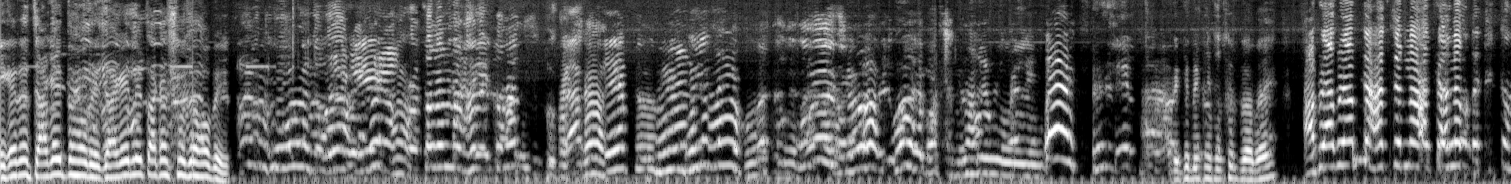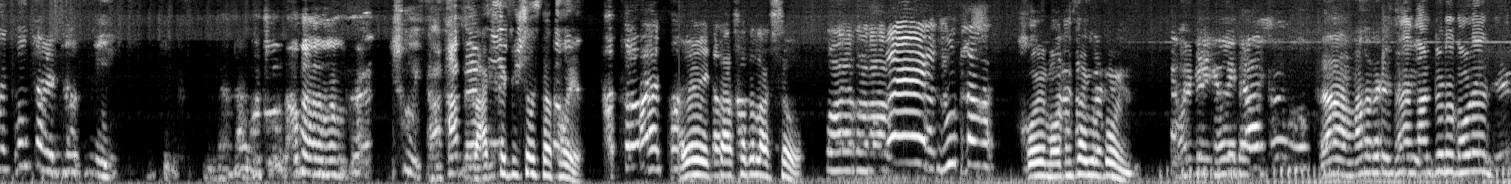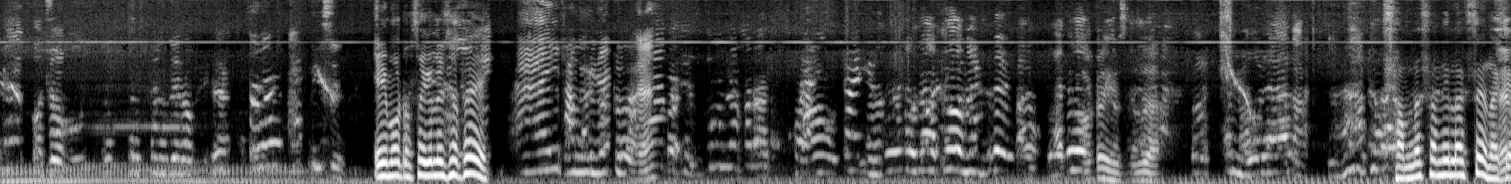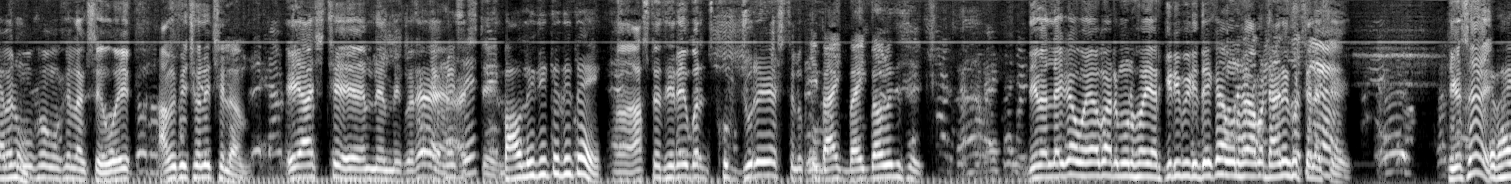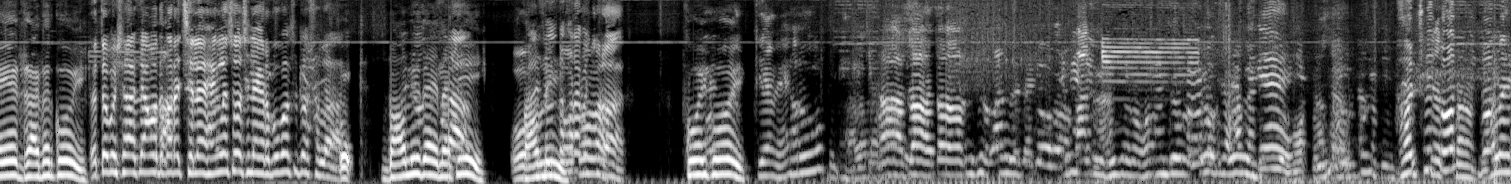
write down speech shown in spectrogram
এখানে জাগাইতে হবে জাগাইলে টাকা সোজা হবে। দেখে দেখে বসে দাদাই আপনি আপনি আপনি হাঁটছেন না হাঁটছেন না ঠিক করে সংসারে চলছি লাগছে কিসের সাথে এই কার সাথে লাগছো? কই মোটরসাইকেল কই? এই মোটরসাইকেলের সাথে? সামনাসামনি লাগছে না কেমন মুখোমুখি লাগছে। ওই আমি পিছনে ছিলাম। এই আসছে এমনি এমনি করে আসছে। বাউলি দিতে দিতে? হ্যাঁ, আস্তে ধীরে এবার খুব জোরে আসছিল। খুব বাইক বাইক বাউলি দিছে? দিবার লাগে ওই আবার মনে হয় আর কিরিবিড়ি দেখে মনে হয় আবার ডাইনে ঘুরতে লাগছে। ঠিক আছে? এ ভাই ড্রাইভার কই? এত পয়সা আছে আমাদের ঘরে ছেলে হ্যাংলা চলে ছেলে বোকা ছোট শালা বাউলি দেয় নাকি? বাউলি? কই কই?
